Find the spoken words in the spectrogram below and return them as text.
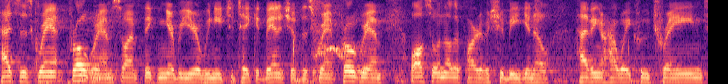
has this grant program, so I'm thinking every year we need to take advantage of this grant program. Also, another part of it should be, you know, having our highway crew trained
